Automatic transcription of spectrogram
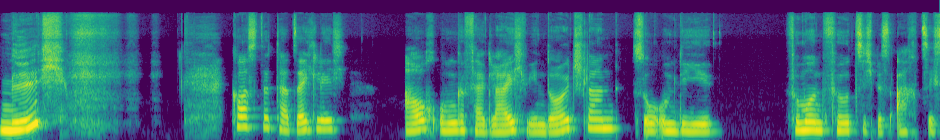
Milch kostet tatsächlich auch ungefähr gleich wie in Deutschland, so um die 45 bis 80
